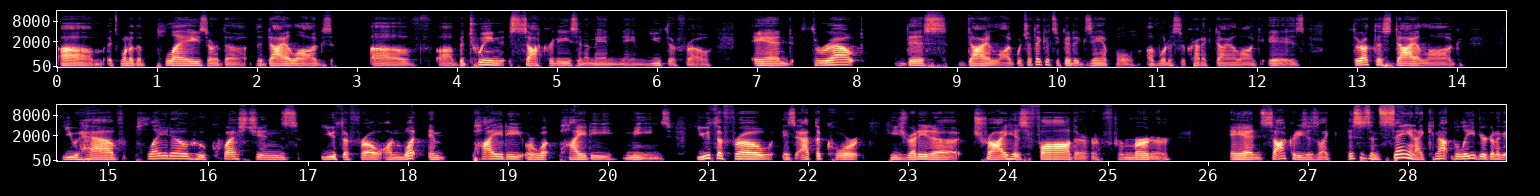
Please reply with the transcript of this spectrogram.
Um, it's one of the plays or the the dialogues of uh, between Socrates and a man named Euthyphro. And throughout this dialogue, which I think it's a good example of what a Socratic dialogue is, throughout this dialogue, you have Plato who questions Euthyphro on what impiety or what piety means. Euthyphro is at the court, he's ready to try his father for murder. And Socrates is like, This is insane. I cannot believe you're going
